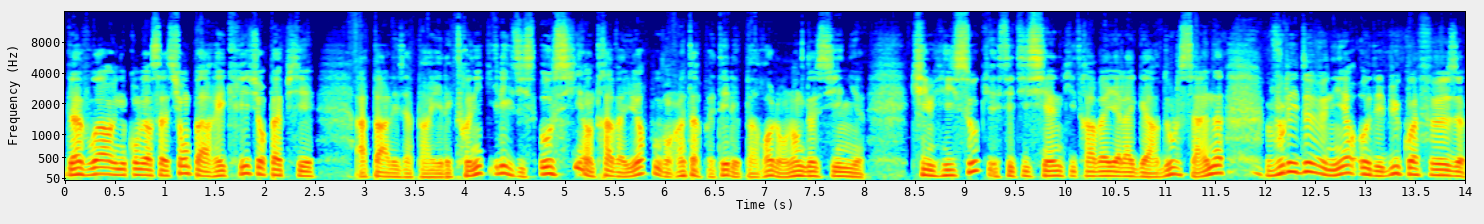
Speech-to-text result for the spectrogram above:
d'avoir une conversation par écrit sur papier. À part les appareils électroniques, il existe aussi un travailleur pouvant interpréter les paroles en langue de signes. Kim Hee-suk, esthéticienne qui travaille à la gare d'Ulsan, voulait devenir au début coiffeuse,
